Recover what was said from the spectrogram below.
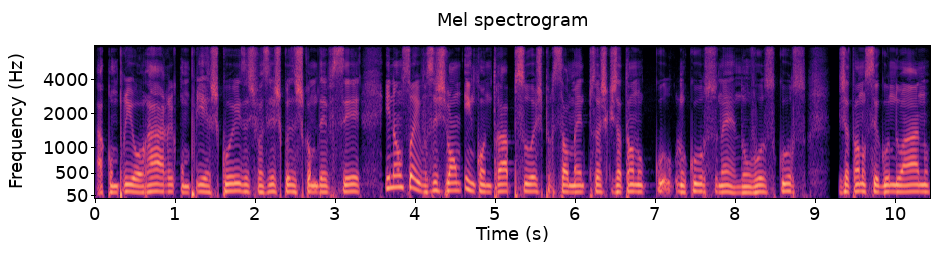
a cumprir o horário, cumprir as coisas, fazer as coisas como deve ser. E não só, vocês vão encontrar pessoas, principalmente pessoas que já estão no, no curso, né, no vosso curso, que já estão no segundo ano,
